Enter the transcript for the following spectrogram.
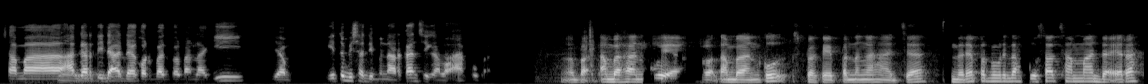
sama agar tidak ada korban-korban lagi, ya itu bisa dibenarkan sih kalau aku, Pak. Eh, Pak, tambahanku ya, kalau tambahanku sebagai penengah aja, sebenarnya pemerintah pusat sama daerah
